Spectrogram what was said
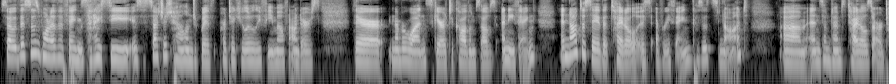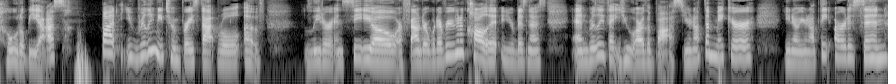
So, this is one of the things that I see is such a challenge with particularly female founders. They're number one, scared to call themselves anything. And not to say that title is everything, because it's not. Um, and sometimes titles are total BS. But you really need to embrace that role of leader and CEO or founder, whatever you're going to call it in your business. And really that you are the boss. You're not the maker. You know, you're not the artisan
